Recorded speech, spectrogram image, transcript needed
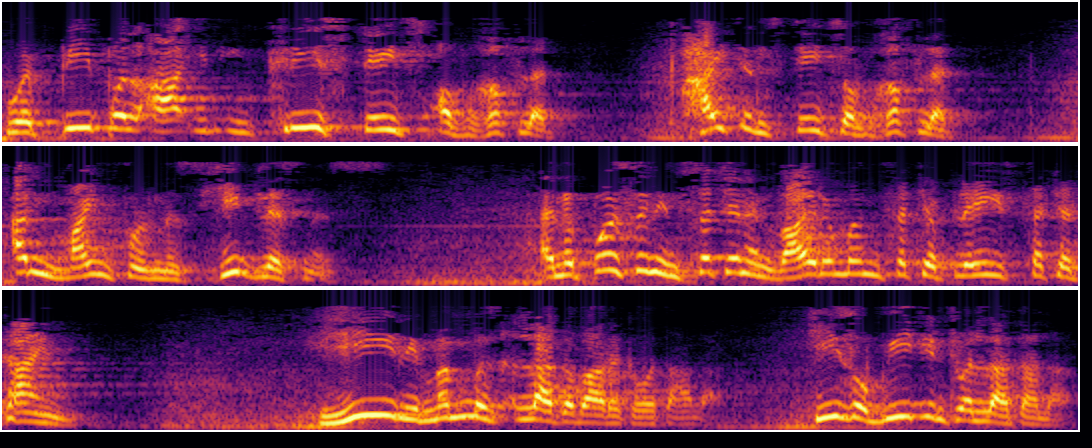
where people are in increased states of ghaflat, heightened states of ghaflat, unmindfulness, heedlessness. And a person in such an environment, such a place, such a time, he remembers Allah wa ta'ala. He is obedient to Allah ta'ala.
